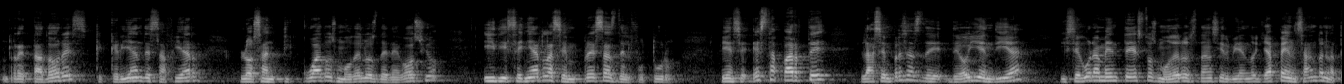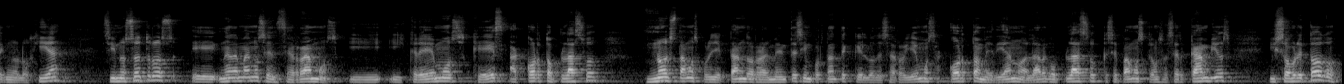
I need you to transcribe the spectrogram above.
retadores que querían desafiar los anticuados modelos de negocio y diseñar las empresas del futuro. Fíjense, esta parte, las empresas de, hoy en día, y seguramente estos modelos están sirviendo ya pensando en la tecnología, si nosotros eh, nada más nos encerramos y, creemos que es a corto plazo, no estamos proyectando realmente. Es importante que lo desarrollemos a corto, a mediano, a largo plazo, que sepamos que vamos a hacer cambios y sobre todo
